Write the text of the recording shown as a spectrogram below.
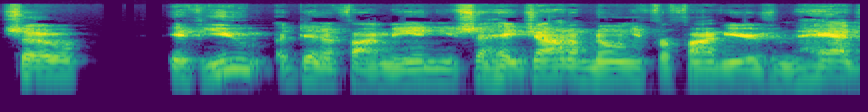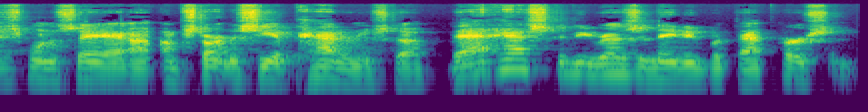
So if you identify me and you say, Hey, John, I've known you for five years and Hey, I just want to say I, am starting to see a pattern of stuff that has to be resonated with that person.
